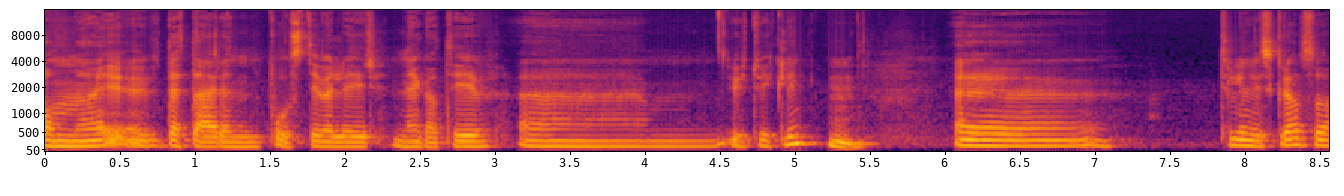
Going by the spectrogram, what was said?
om uh, dette er en positiv eller negativ uh, utvikling. Mm. til en viss grad så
